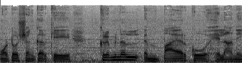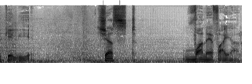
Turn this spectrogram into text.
ऑटो शंकर के क्रिमिनल एम्पायर को हिलाने के लिए। Just one F I R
